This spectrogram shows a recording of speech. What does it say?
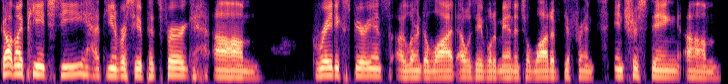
got my PhD at the University of Pittsburgh. Um, great experience. I learned a lot. I was able to manage a lot of different interesting um,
